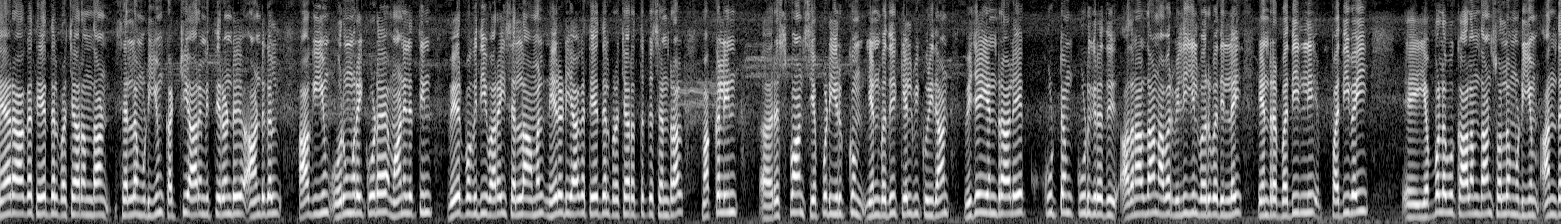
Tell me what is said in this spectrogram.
நேராக தேர்தல் பிரச்சாரம்தான் செல்ல முடியும். கட்சி ஆரம்பித்து இரண்டு ஆண்டுகள் ஆகியும் ஒருமுறை கூட மாநிலத்தின் வேர்பகுதி வரை செல்லாமல் நேரடியாக தேர்தல் பிரச்சாரத்துக்கு சென்றால் மக்களின் ரெஸ்பான்ஸ் எப்படி இருக்கும் என்பது கேள்விக்குறிதான். விஜய் என்றாலே கூட்டம் கூடுகிறது. அதனால்தான் அவர் வெளியில் வருவதில்லை என்ற பதிலி பதிவை எவ்வளவு காலம்தான் சொல்ல முடியும். அந்த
